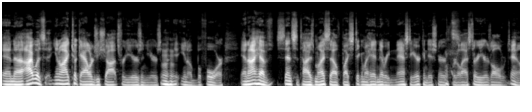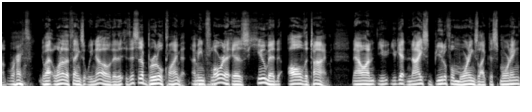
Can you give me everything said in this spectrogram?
and uh, I was, you know, I took allergy shots for years and years, uh, Mm-hmm. you know, before, and I have sensitized myself by sticking my head in every nasty air conditioner for the last thirty years all over town. Right. But one of the things that we know that it, this is a brutal climate. I mean, Florida is humid all the time. Now, on you, you get nice, beautiful mornings like this morning.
